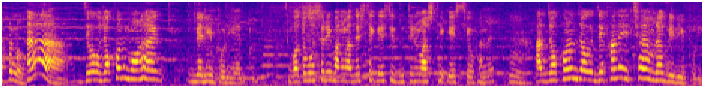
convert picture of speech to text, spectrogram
এখনও? হ্যাঁ যে যখন মনে হয় বেরিয়ে পড়ি আর কি। গত বছরই বাংলাদেশ থেকে এসেছি দু তিন মাস থেকে এসেছি ওখানে। আর যখন যেখানে ইচ্ছা হয় আমরা বেরিয়ে পড়ি।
